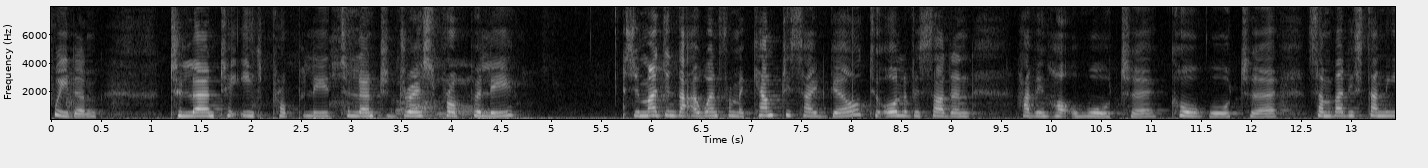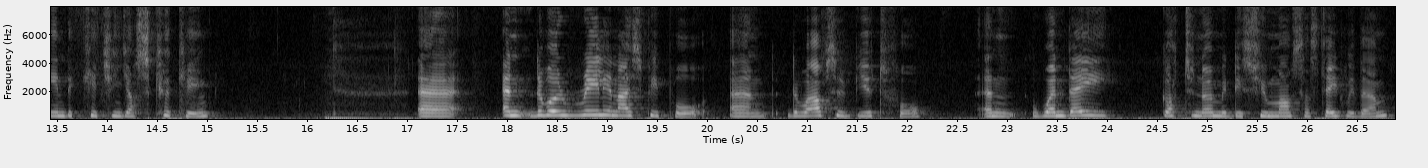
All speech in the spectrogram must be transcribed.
Sweden, to learn to eat properly, to learn to dress no. properly. So imagine that I went from a countryside girl to all of a sudden having hot water, cold water, somebody standing in the kitchen just cooking. Uh, and they were really nice people and they were absolutely beautiful. And when they got to know me these few months I stayed with them,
